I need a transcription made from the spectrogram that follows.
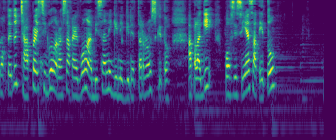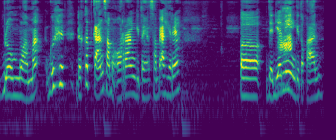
waktu itu capek sih gue ngerasa kayak gue nggak bisa nih gini-gini terus gitu. Apalagi posisinya saat itu belum lama gue deket kan sama orang gitu ya sampai akhirnya uh, jadian nih gitu kan.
